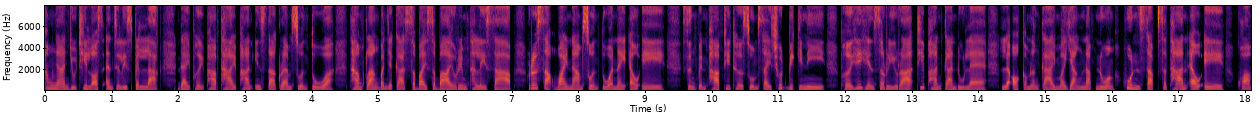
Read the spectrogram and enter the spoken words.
ทำงานอยู่ที่ลอสแอนเจลิสเป็นหลัก ได้เผยภาพถ่ายผ่านอินสตาแกรมส่วนตัวท่ามกลางบรรยากาศสบายๆริมทะเลสาบ หรือสระว่ายน้ำส่วนตัวใน LA ซึ่งเป็นภาพที่เธอสวมใส่ชุดบิกินี เผยให้เห็นสรีระที่ผ่านการดูแล และออกกำลังกายมาอย่างหนับหน่วง หุ่นสับสถาน LA ความ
